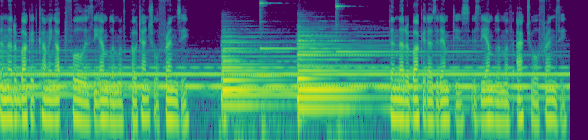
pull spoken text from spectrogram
Then that a bucket coming up full is the emblem of potential frenzy. Then that a bucket as it empties is the emblem of actual frenzy.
